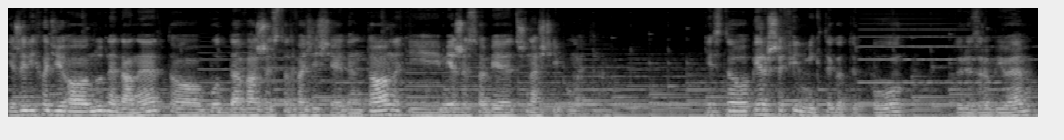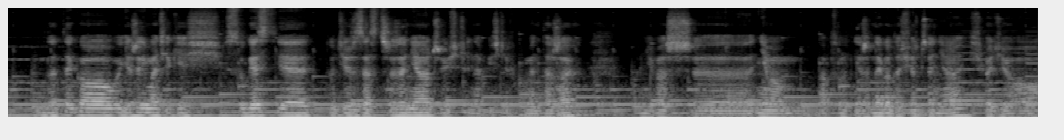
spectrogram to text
Jeżeli chodzi o nudne dane, to Buddha waży 121 ton i mierzy sobie 13,5 metra. Jest to pierwszy filmik tego typu, który zrobiłem, dlatego jeżeli macie jakieś sugestie, tudzież zastrzeżenia, oczywiście napiszcie w komentarzach, ponieważ e, nie mam absolutnie żadnego doświadczenia, jeśli chodzi o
